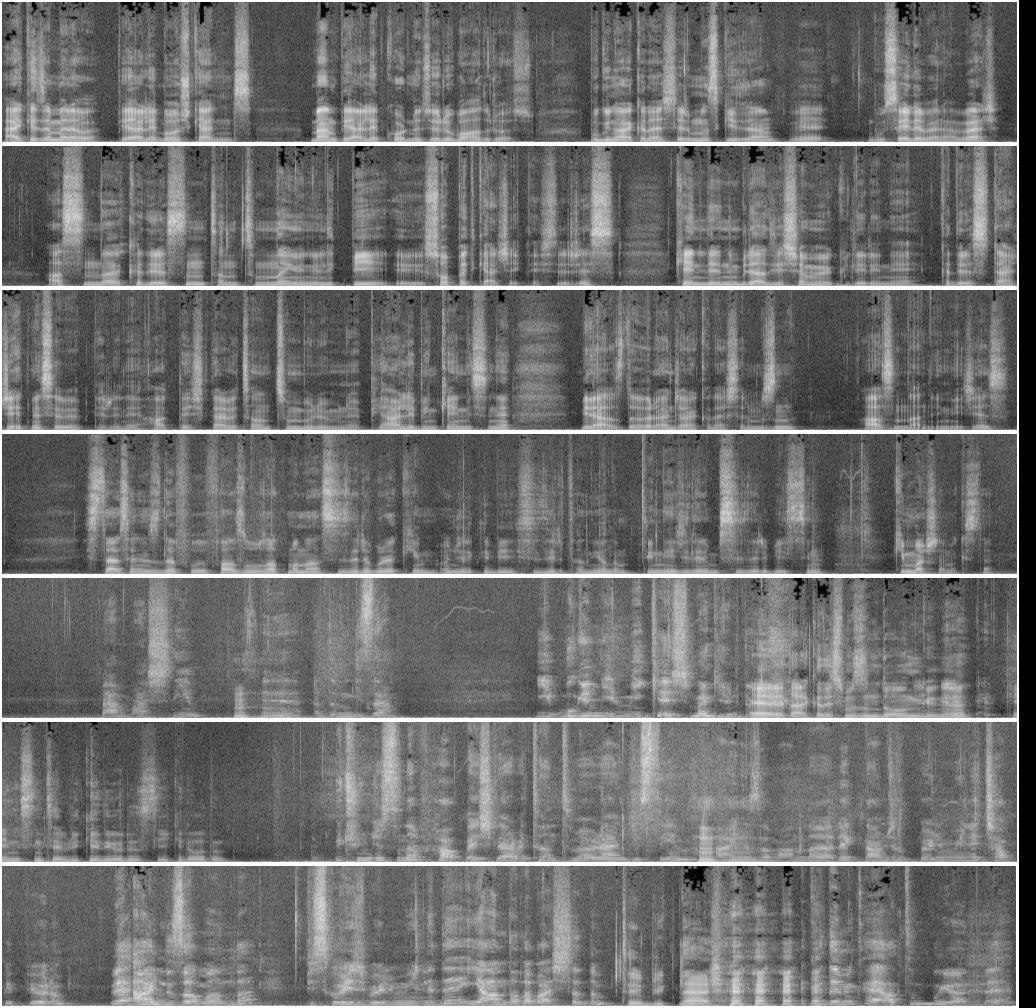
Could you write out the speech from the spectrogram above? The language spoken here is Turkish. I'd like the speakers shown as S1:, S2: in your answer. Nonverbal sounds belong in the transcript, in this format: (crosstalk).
S1: Herkese merhaba, PR Lab'e hoş geldiniz. Ben PR Lab koordinatörü Bahadır Öz. Bugün arkadaşlarımız Gizem ve Buse ile beraber aslında Kadir Has'ın tanıtımına yönelik bir e, sohbet gerçekleştireceğiz. Kendilerinin biraz yaşam öykülerini, Kadir Has'ı tercih etme sebeplerini, halkla ilişkiler ve tanıtım bölümünü, PR Lab'in kendisini biraz da öğrenci arkadaşlarımızın ağzından dinleyeceğiz. İsterseniz lafı fazla uzatmadan sizlere bırakayım. Öncelikle bir sizleri tanıyalım. Dinleyicilerimiz sizleri bilsin. Kim başlamak ister?
S2: Ben başlayayım.
S1: Hı hı.
S2: Ee, adım Gizem. Bugün 22 yaşıma girdim.
S1: Evet (laughs) arkadaşımızın doğum günü. Kendisini tebrik ediyoruz. İyi ki doğdun.
S2: Üçüncü sınıf halkla ilişkiler ve tanıtım öğrencisiyim.
S1: Hı hı.
S2: aynı zamanda reklamcılık bölümüyle çap yapıyorum. Ve aynı zamanda psikoloji bölümüyle de yandala başladım.
S1: Tebrikler. (laughs)
S2: Akademik hayatım bu yönde.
